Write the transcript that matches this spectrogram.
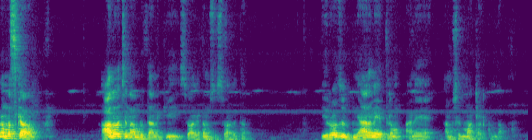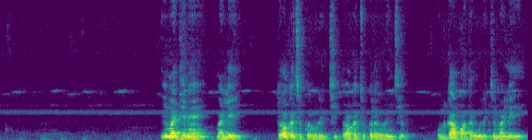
నమస్కారం. ఆలోచనామృతానికి స్వాగతం సుస్వాగతం. ఈరోజు జ్ఞాననేత్రం అనే అంశం మాట్లాడుకుందాం. ఈ మధ్యనే మళ్ళీ తోకచుక్క గురించి తోకచుక్కల గురించి ఉల్కాపాతం గురించి మళ్ళీ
